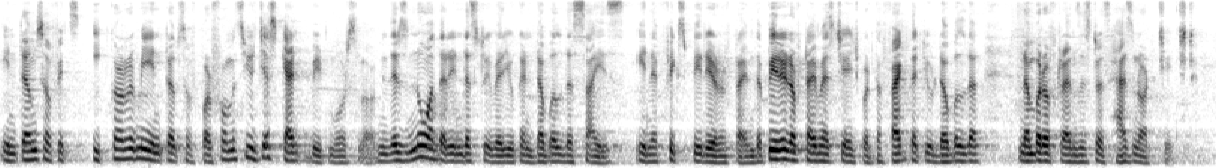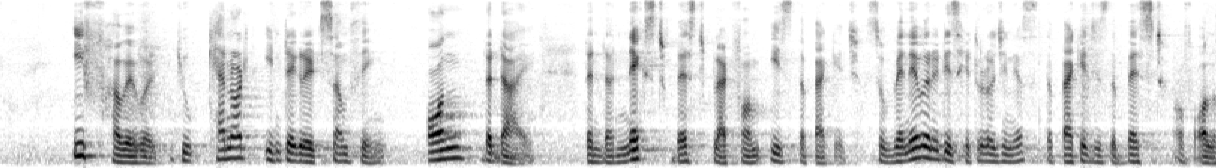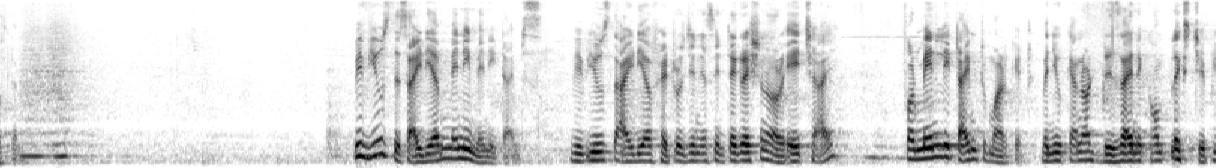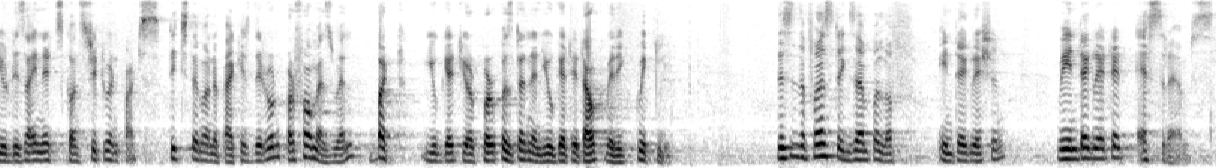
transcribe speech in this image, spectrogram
in terms of its economy, in terms of performance, you just can't beat Moore's law. I mean, there's no other industry where you can double the size in a fixed period of time. The period of time has changed, but the fact that you double the number of transistors has not changed. If, however, you cannot integrate something on the die, then the next best platform is the package. So whenever it is heterogeneous, the package is the best of all of them. Mm-hmm. We've used this idea many, many times we've used the idea of heterogeneous integration or HI for mainly time to market. When you cannot design a complex chip, you design its constituent parts, stitch them on a package. They don't perform as well, but you get your purpose done and you get it out very quickly. This is the first example of integration. We integrated SRAMs.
